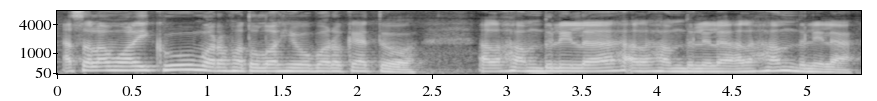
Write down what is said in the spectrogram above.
Assalamualaikum warahmatullahi wabarakatuh. Alhamdulillah, alhamdulillah, alhamdulillah.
